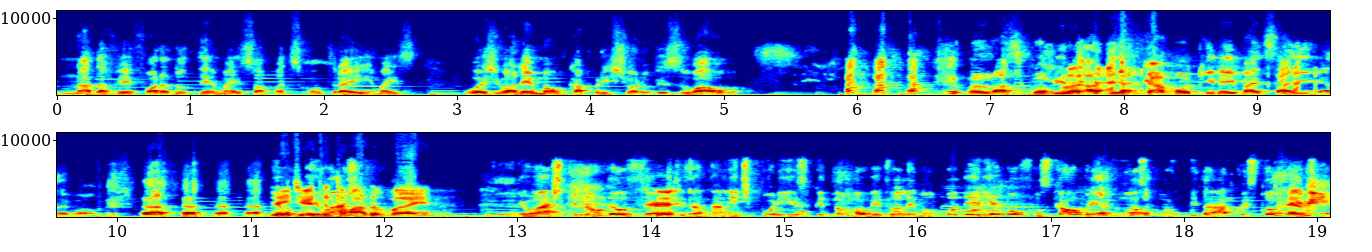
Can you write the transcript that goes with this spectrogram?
nada a ver fora do tema aí, só para descontrair, mas hoje o alemão caprichou no visual. O nosso convidado e acabou que nem vai sair, alemão. Nem devia ter tomado que, banho. Eu acho que não deu certo exatamente por isso, porque talvez o alemão poderia ofuscar o brilho do nosso convidado com esse topete.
